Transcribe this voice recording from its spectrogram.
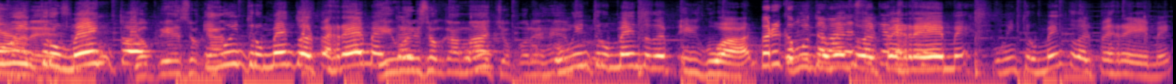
Yo instrumento, Yo pienso que- y un instrumento del PRM. Y Wilson Camacho, por ejemplo. Un instrumento de, igual. Pero ¿y cómo un te va a instrumento del PRM, un instrumento del PRM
